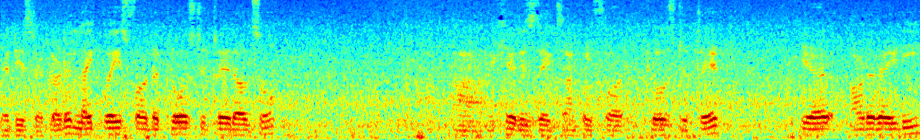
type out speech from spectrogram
that is recorded. Likewise for the closed trade also. Uh, here is the example for closed trade. Here order id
